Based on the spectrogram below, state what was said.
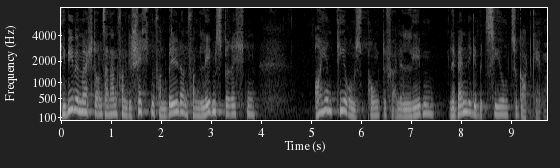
Die Bibel möchte uns anhand von Geschichten, von Bildern, von Lebensberichten Orientierungspunkte für eine Leben, lebendige Beziehung zu Gott geben.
